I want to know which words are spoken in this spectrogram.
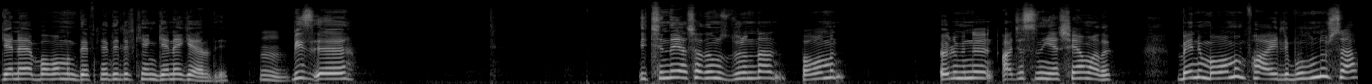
gene babamın defnedilirken gene geldi. Biz e, içinde yaşadığımız durumdan babamın ölümünün acısını yaşayamadık. Benim babamın faili bulunursa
